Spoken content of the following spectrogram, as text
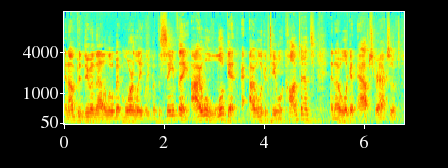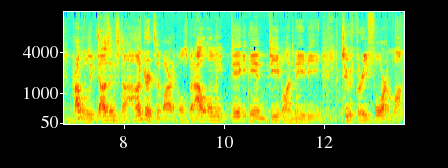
and I've been doing that a little bit more lately. But the same thing, I will look at, I will look at table of contents, and I will look at abstracts of probably dozens to hundreds of articles, but I'll only dig in deep on maybe two, three, four a month.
